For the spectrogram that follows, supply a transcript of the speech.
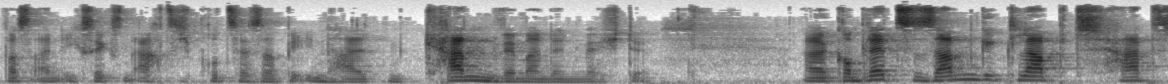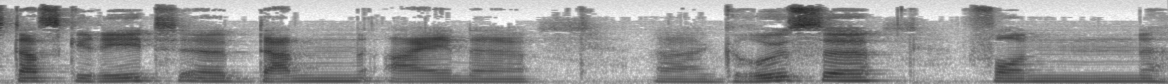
was ein x86-Prozessor beinhalten kann, wenn man denn möchte. Äh, komplett zusammengeklappt hat das Gerät äh, dann eine äh, Größe von,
